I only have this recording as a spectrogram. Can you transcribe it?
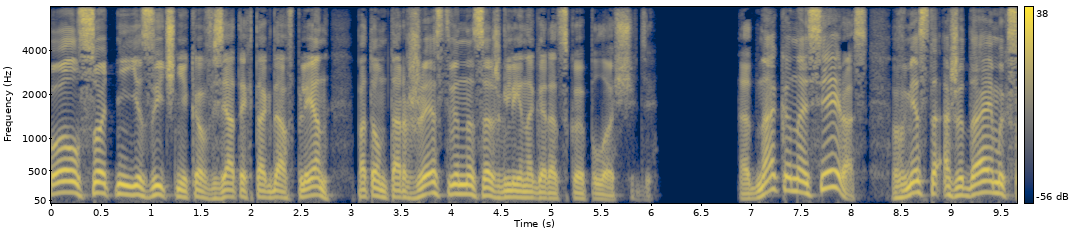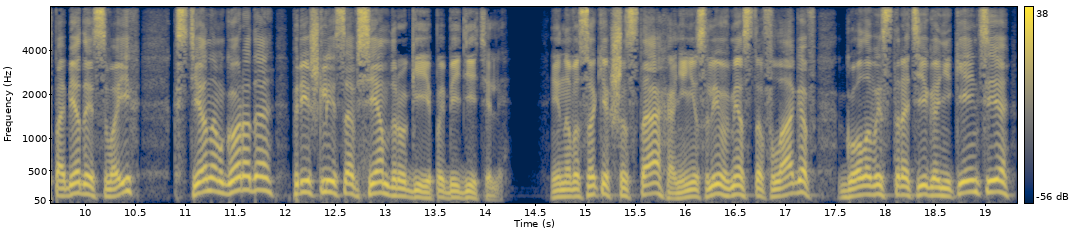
Полсотни язычников, взятых тогда в плен, потом торжественно сожгли на городской площади. Однако на сей раз, вместо ожидаемых с победой своих, к стенам города пришли совсем другие победители и на высоких шестах они несли вместо флагов головы стратега Никентия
